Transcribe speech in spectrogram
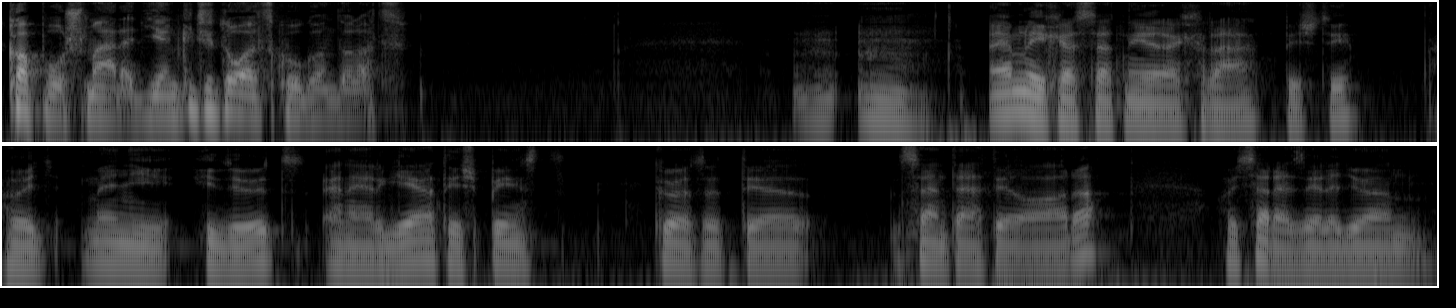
kapós már egy ilyen kicsit school gondolat. Emlékeztetnélek rá, Pisti, hogy mennyi időt, energiát és pénzt költöttél, szenteltél arra, hogy szerezzél egy olyan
